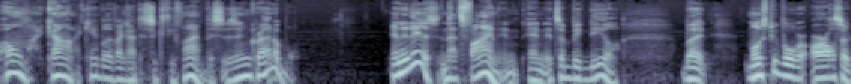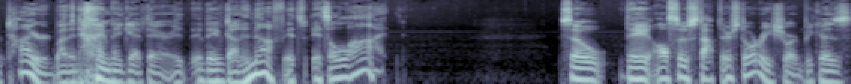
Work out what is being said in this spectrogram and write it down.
oh my God, I can't believe I got to 65. This is incredible. And it is, and that's fine, and, and it's a big deal. But most people are also tired by the time they get there. It, they've done enough. It's it's a lot. So they also stop their story short because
